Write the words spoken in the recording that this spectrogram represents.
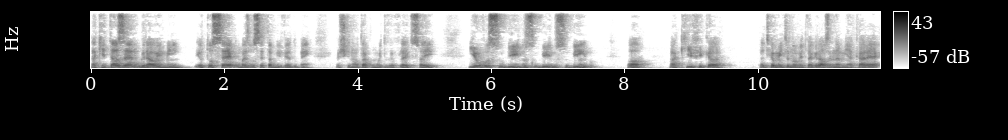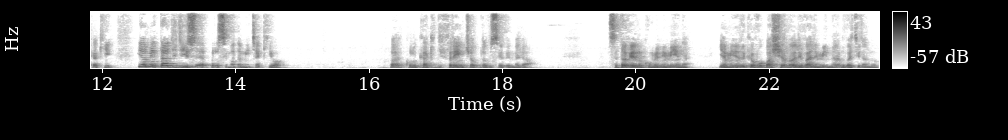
Aqui está zero grau em mim, eu estou cego, mas você está me vendo bem. Acho que não está com muito reflexo aí. E eu vou subindo, subindo, subindo. Ó, aqui fica praticamente 90 graus, né, na minha careca aqui. E a metade disso é aproximadamente aqui, ó. Vou colocar aqui de frente, ó, para você ver melhor. Você está vendo como elimina? E à medida que eu vou baixando, ó, ele vai eliminando, vai tirando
